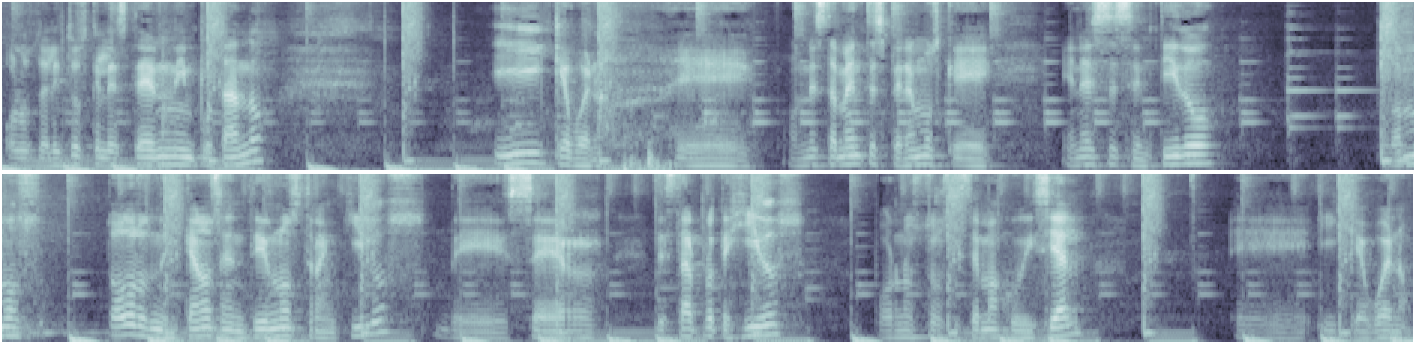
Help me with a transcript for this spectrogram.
o los delitos que le estén imputando. Y que bueno, eh, honestamente esperemos que en este sentido vamos todos los mexicanos sentirnos tranquilos de ser, de estar protegidos por nuestro sistema judicial eh, y que bueno,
